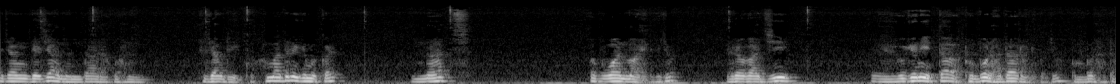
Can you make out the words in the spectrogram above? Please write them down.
해당되지 않는다라고 하는 주장도 있고 한마디로 이게 뭘까요? Not of one mind, 그죠? 여러 가지 에, 의견이 있다, 분분하다라는 거죠. 분분하다.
